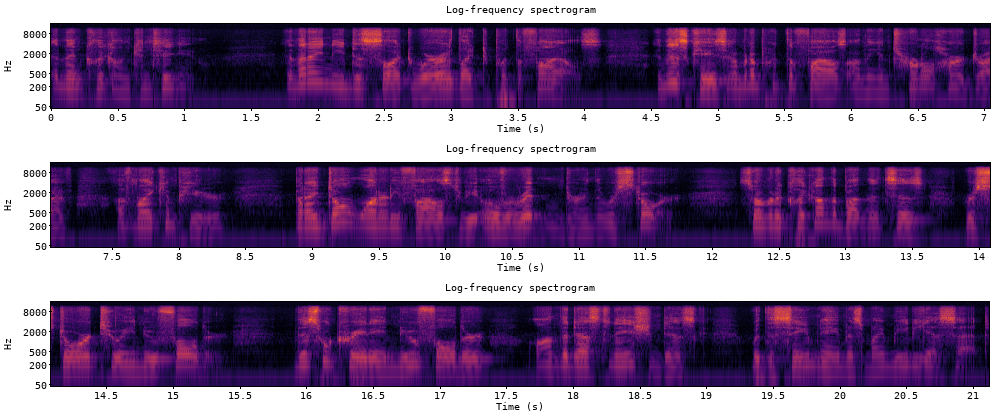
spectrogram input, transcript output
and then click on Continue. And then I need to select where I'd like to put the files. In this case, I'm going to put the files on the internal hard drive of my computer, but I don't want any files to be overwritten during the restore. So I'm going to click on the button that says Restore to a new folder. This will create a new folder on the destination disk with the same name as my media set.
